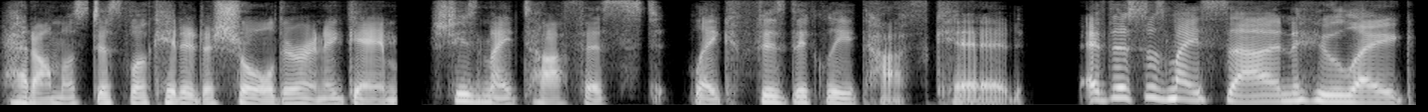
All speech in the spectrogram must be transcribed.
had almost dislocated a shoulder in a game. She's my toughest, like physically tough kid. If this was my son who like,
